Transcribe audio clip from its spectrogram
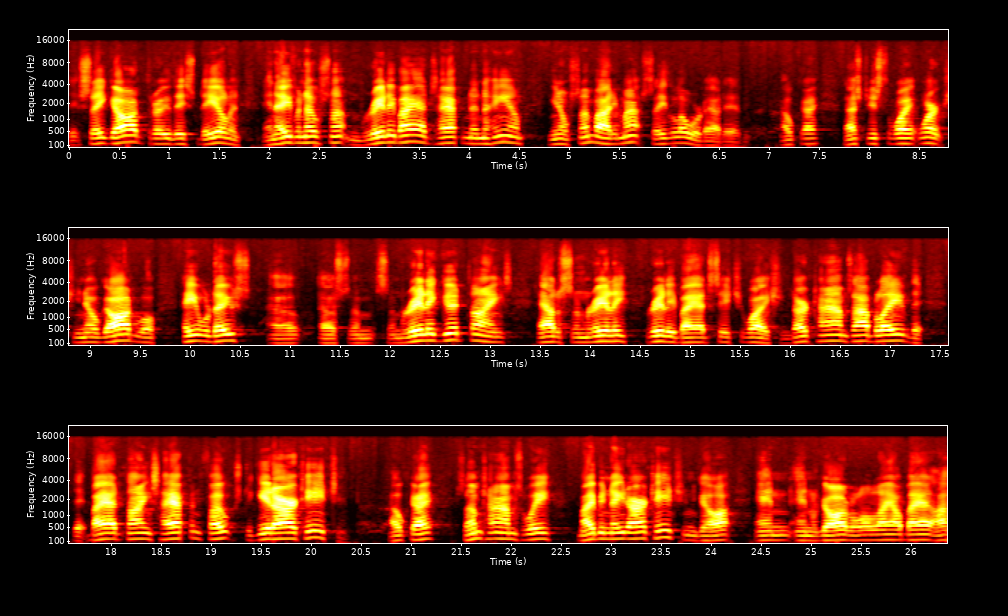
that see God through this deal, and, and even though something really bad's happening to him, You know, somebody might see the Lord out of it. Okay, that's just the way it works. You know, God will He will do uh, uh, some some really good things out of some really really bad situations. There are times I believe that that bad things happen, folks, to get our attention. Okay, sometimes we maybe need our attention, God, and and God will allow bad. I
